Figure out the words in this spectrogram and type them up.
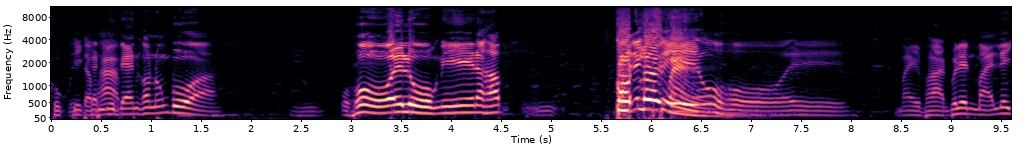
คลุกคลิกมิตรกันอภาพ ยู่แดนของน้องบัว โอ้โหลูกนี้นะครับ กดเลยหแหมายมเลขสี่โอ้โหไม่ผ่านผู้เล่นหมายเลข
